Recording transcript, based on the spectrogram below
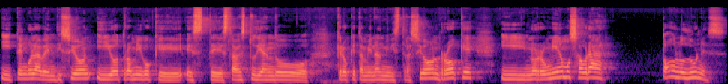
y tengo la bendición y otro amigo que este, estaba estudiando creo que también administración, Roque, y nos reuníamos a orar todos los lunes.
